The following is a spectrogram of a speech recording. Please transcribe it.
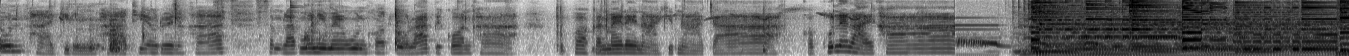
วุ้นผากินผาเที่ยวด้วยนะคะสำหรับมื้อนี้แม่นวุ้นขอตัวลาไปก่อนค่ะพอกันไม่ได้หนาคลิปหนาจ้า ขอบคุณหลาย ๆ ค่ะ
